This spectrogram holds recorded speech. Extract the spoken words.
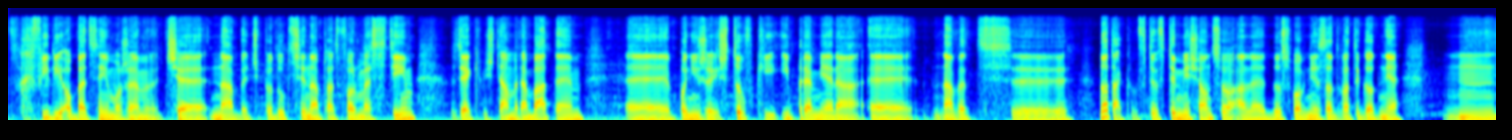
W chwili obecnej możemy cię nabyć produkcję na platformę Steam z jakimś tam rabatem, e, poniżej stówki i premiera e, nawet e, No tak, w, ty, w tym miesiącu, ale dosłownie za dwa tygodnie mm,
